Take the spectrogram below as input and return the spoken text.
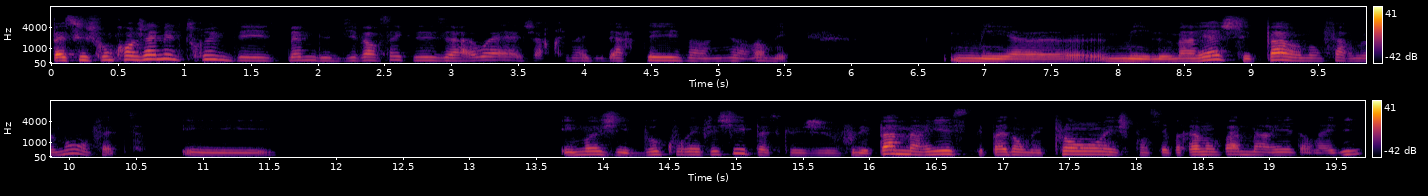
Parce que je comprends jamais le truc des même des divorcés qui disent ah ouais j'ai repris ma liberté non non non mais Mais, euh, mais le mariage, c'est pas un enfermement en fait. Et moi, j'ai beaucoup réfléchi parce que je voulais pas me marier, c'était pas dans mes plans et je pensais vraiment pas me marier dans ma vie.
